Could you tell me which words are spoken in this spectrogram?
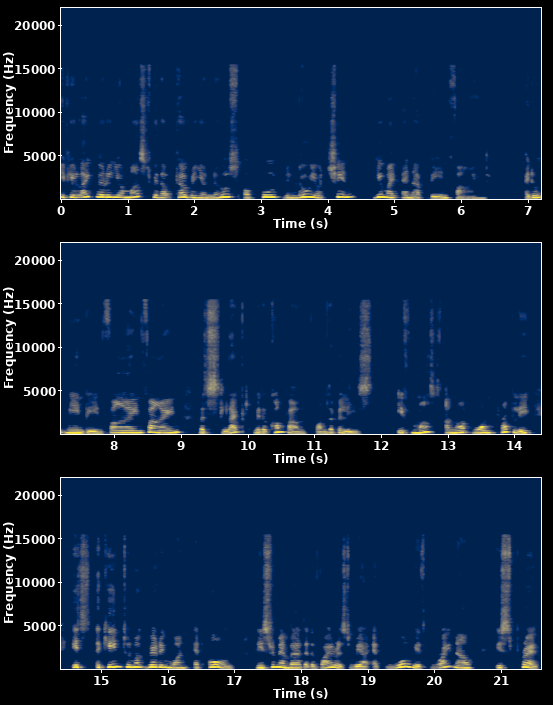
If you like wearing your mask without covering your nose or pulled below your chin, you might end up being fined. I don't mean being fined, fine, but slapped with a compound from the police. If masks are not worn properly, it's akin to not wearing one at all. Please remember that the virus we are at war with right now is spread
